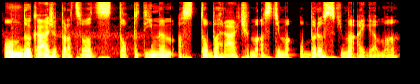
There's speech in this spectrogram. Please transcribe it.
on dokáže pracovat s top týmem a s top hráčem a s těma obrovskýma egama.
